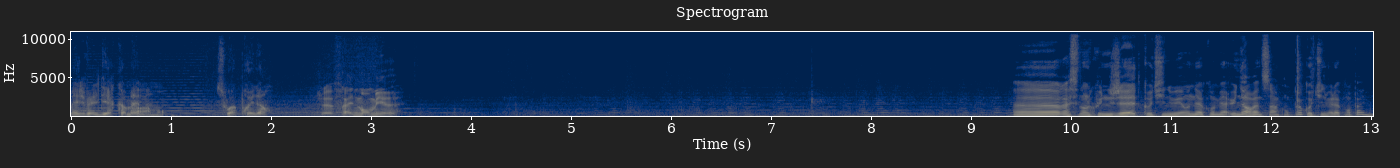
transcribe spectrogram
mais je vais le dire quand même. Sois prudent. Je ferai de mon mieux. Euh, rester dans le Queen Jet, continuer, on est à combien? 1h25, on peut continuer la campagne?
